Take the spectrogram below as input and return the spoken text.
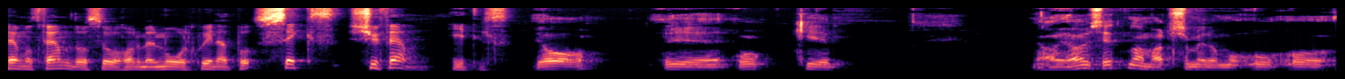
5 mot 5 då så har de en målskillnad på 6-25 hittills. Ja, eh, och eh, ja, jag har ju sett några matcher med dem och, och, och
